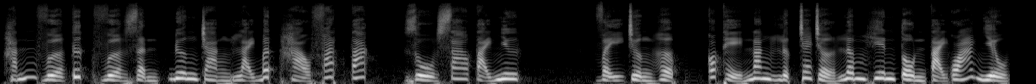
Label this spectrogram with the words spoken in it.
Hắn vừa tức vừa giận, đương chàng lại bất hảo phát tác, dù sao tại như. Vậy trường hợp, có thể năng lực che chở Lâm Hiên tồn tại quá nhiều.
